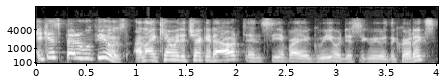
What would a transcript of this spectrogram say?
it gets better reviews. And I can't wait to check it out and see if I agree or disagree with the critics.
